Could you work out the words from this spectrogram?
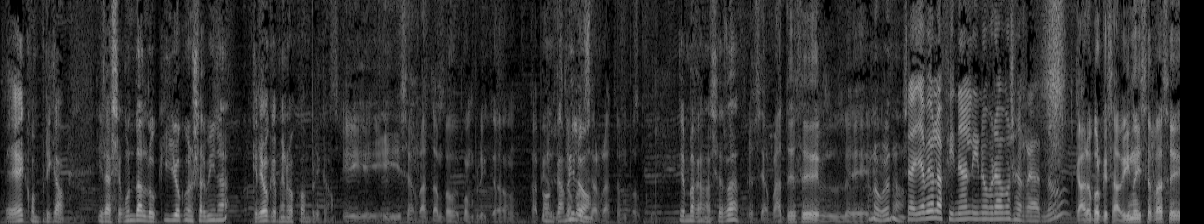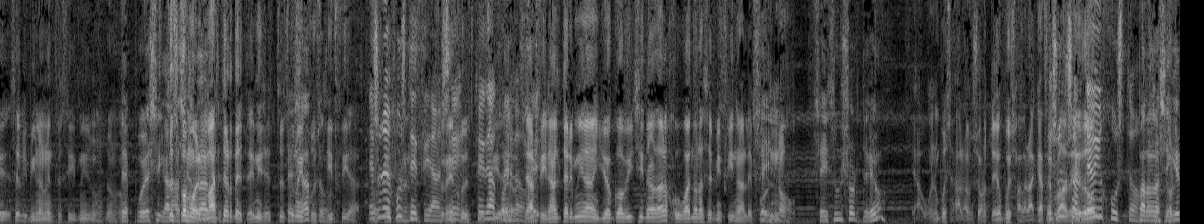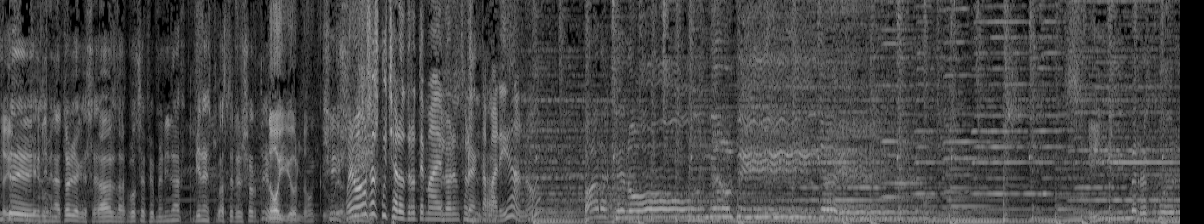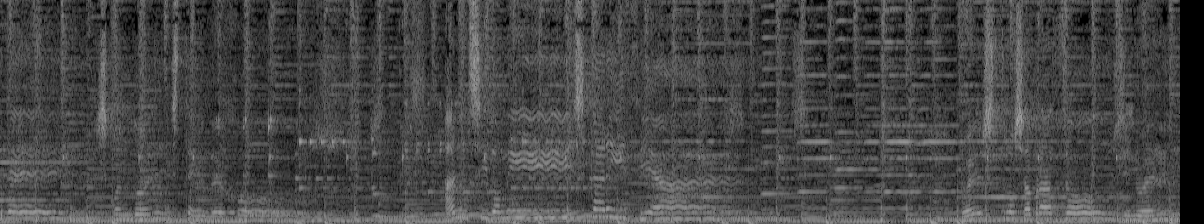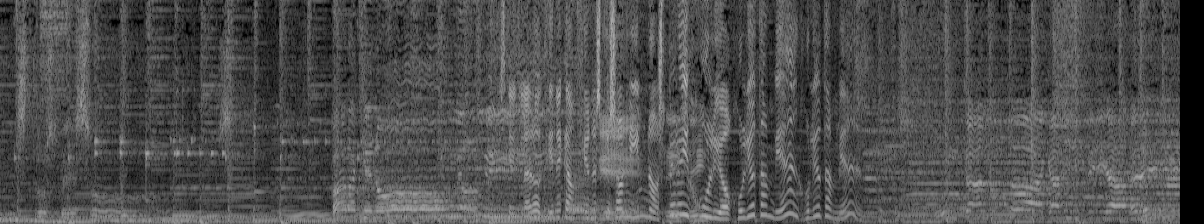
Eh, complicado. Y la segunda, Loquillo con Sabina, creo que menos complicado. Y, y Serrat tampoco es complicado. ¿Con Capitán Camilo? Serrat tampoco. ¿Quién va a ganar Serrat? Pero Serrat es el... de- Bueno, bueno. O sea, ya veo la final y no Bravo Serrat, ¿no? Claro, porque Sabina y Serrat se, se eliminan entre sí mismos, ¿o no? Después, si esto gana es como el máster de tenis, esto es una injusticia. Es una injusticia, Es sí, una estoy de injusticia. acuerdo. O sea, al final terminan Djokovic y Nadal jugando las semifinales. Pues Sí. no. Se hizo un sorteo Ya, bueno, pues ahora un sorteo, pues habrá que Es hacerlo un a dedo. sorteo injusto. para la siguiente eliminatoria, que serán las voces femeninas. ¿Vienes tú a hacer el sorteo? No, yo no. Sí, Bueno, vamos a escuchar otro tema de Lorenzo Venga. Santa María, ¿no? para que no me olvide y me recuerdes cuando esté lejos. Han sido mis caricias, nuestros abrazos y nuestros besos, para que no me olvide. Es que claro, tiene canciones que son himnos. Sí, Pero y sí. Julio, Julio también, Julio también. Un canto a Galicia, hey,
